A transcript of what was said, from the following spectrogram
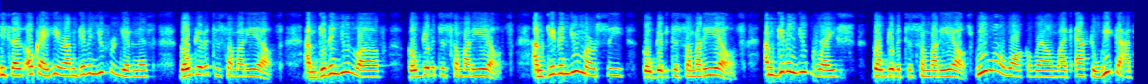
He says, okay, here, I'm giving you forgiveness. Go give it to somebody else. I'm giving you love. Go give it to somebody else. I'm giving you mercy. Go give it to somebody else. I'm giving you grace. Go give it to somebody else. We want to walk around like after we got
